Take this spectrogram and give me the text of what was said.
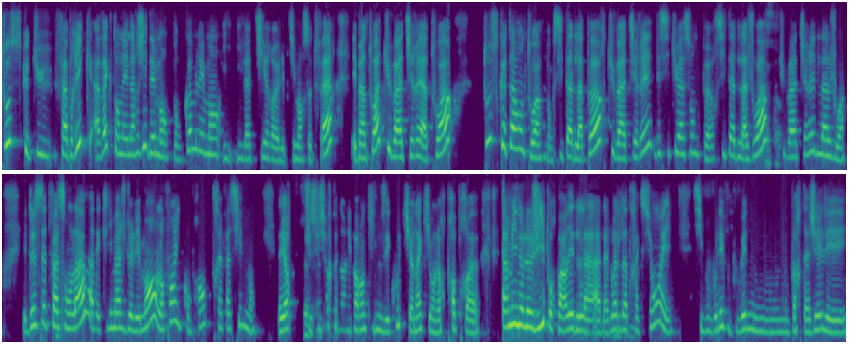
tout ce que tu fabriques avec ton énergie d'aimant. Donc, comme l'aimant, il, attire euh, les petits morceaux de fer, et eh ben toi, tu vas attirer à toi tout ce que tu as en toi. Donc, si tu as de la peur, tu vas attirer des situations de peur. Si tu as de la joie, tu vas attirer de la joie. Et de cette façon-là, avec l'image de l'aimant, l'enfant, il comprend très facilement. D'ailleurs, je suis sûre que dans les parents qui nous écoutent, il y en a qui ont leur propre euh, terminologie pour parler de la, loi de l'attraction. Et si vous voulez, vous pouvez nous, partager les,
